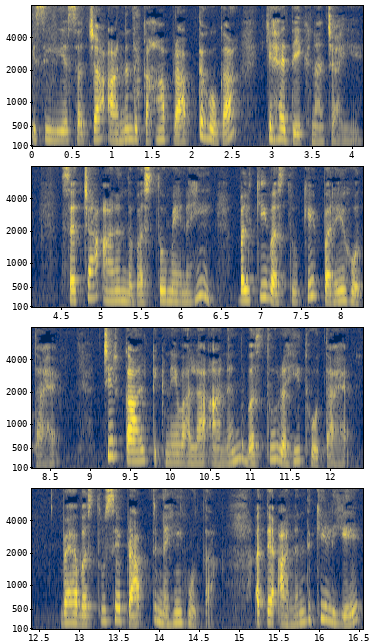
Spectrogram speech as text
इसीलिए सच्चा आनंद कहाँ प्राप्त होगा, यह देखना चाहिए। सच्चा आनंद वस्तु में नहीं, बल्कि वस्तु के परे होता है। चिरकाल टिकने वाला आनंद वस्तु रहित होता है। वह वस्तु से प्राप्त नहीं होता। अतः आनंद के लिए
